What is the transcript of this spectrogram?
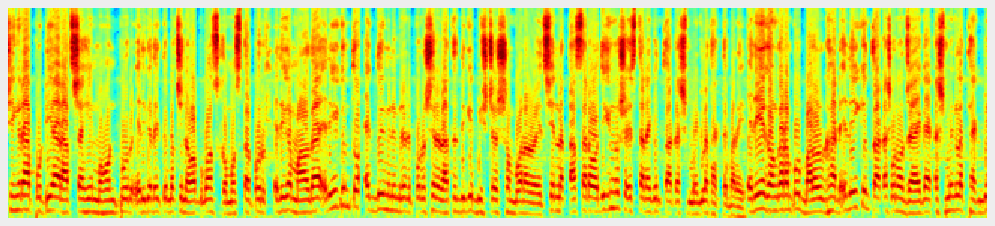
সিংড়া, পটিয়া, রাজশাহী, মোহনপুর, এদিকে দেখতে পাচ্ছি নবাবগঞ্জ গোমস্তাপুর এদিকে মালদা, এদিকে কিন্তু এক দুই মিলিমিটার পরিসরে রাতের দিকে বৃষ্টির সম্ভাবনা রয়েছে। না, তাছাড়া অধিকাংশ স্থানে কিন্তু আকাশ মেঘলা থাকতে পারে। এদিকে গঙ্গারামপুর, বালুরঘাট, এদিকে কিন্তু আকাশ কোনো জায়গায় আকাশ মেঘলা থাকবে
